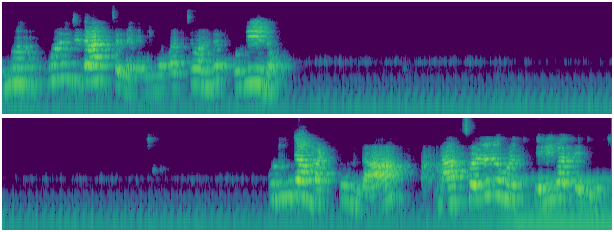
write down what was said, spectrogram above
உங்களுக்கு புரிஞ்சுதான்னு சொல்லுங்க. நீங்க ஃபர்ஸ்ட் வந்து புரியணும். புரிஞ்சா மட்டும்தான் நான் சொல்றது உங்களுக்கு தெளிவா தெரியும்.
